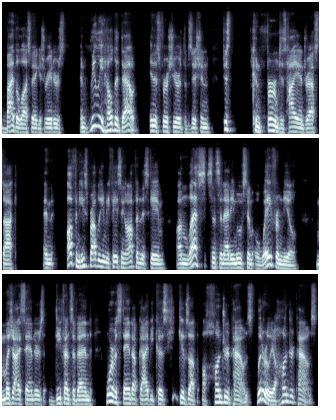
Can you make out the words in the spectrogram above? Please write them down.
by the Las Vegas Raiders and really held it down in his first year at the position, just confirmed his high end draft stock. And often he's probably going to be facing off in this game unless Cincinnati moves him away from Neal. Myjai Sanders, defensive end, more of a stand up guy because he gives up 100 pounds, literally 100 pounds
